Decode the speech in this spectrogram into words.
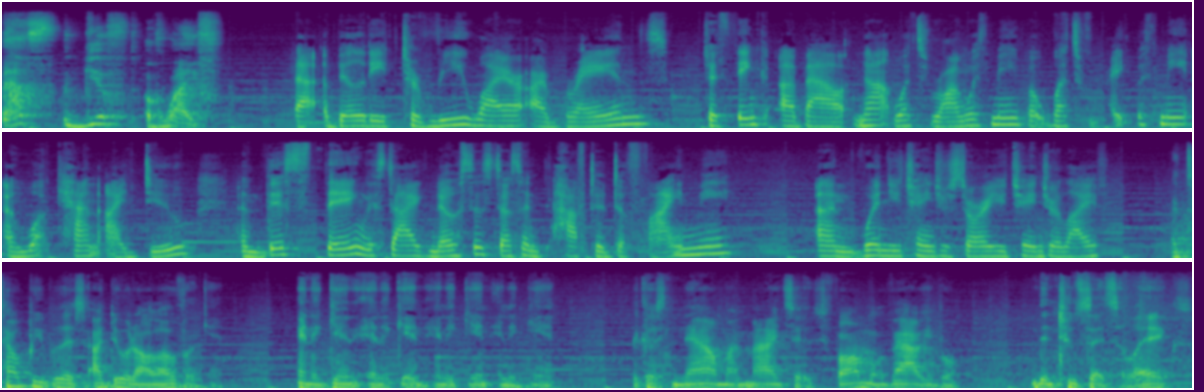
That's the gift of life. That ability to rewire our brains to think about not what's wrong with me, but what's right with me and what can I do. And this thing, this diagnosis doesn't have to define me. And when you change your story, you change your life. I tell people this, I do it all over again and again and again and again and again because now my mindset is far more valuable than two sets of legs.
